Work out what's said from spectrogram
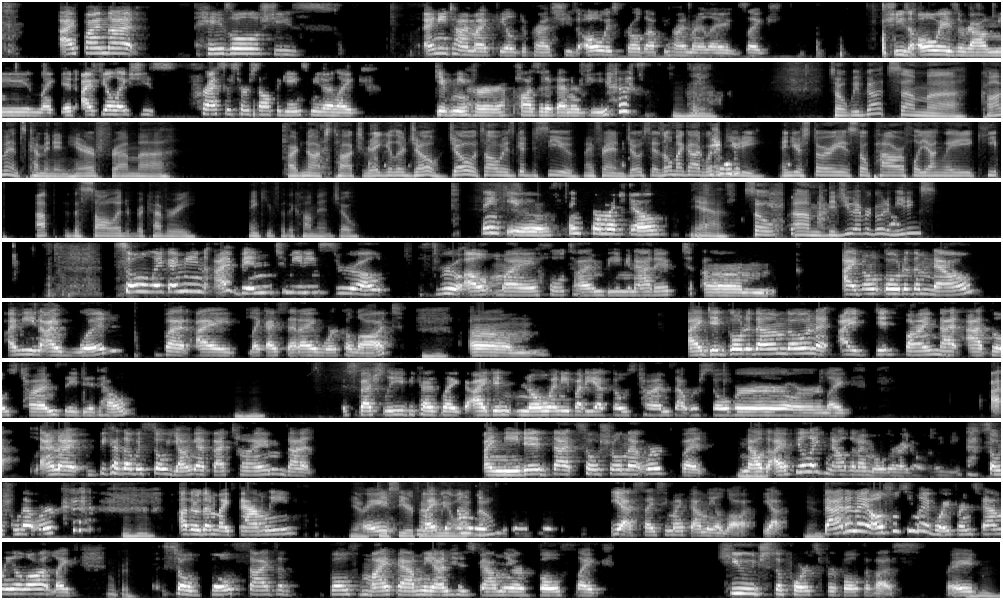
I find that Hazel, she's anytime I feel depressed, she's always curled up behind my legs. Like she's always around me, and like it. I feel like she's presses herself against me to like give me her positive energy. Mhm. So we've got some uh, comments coming in here from uh, Hard Knocks Talks regular Joe. Joe, it's always good to see you, my friend. Joe says, "Oh my God, what a beauty! And your story is so powerful, young lady. Keep up the solid recovery." Thank you for the comment, Joe. Thank you. Thanks so much, Joe. Yeah. So, um, did you ever go to meetings? So, like, I mean, I've been to meetings throughout throughout my whole time being an addict. Um, I don't go to them now. I mean, I would, but I, like I said, I work a lot. Um, I did go to them though, and I, I did find that at those times they did help. Mm-hmm. Especially because like I didn't know anybody at those times that were sober or like I, and I because I was so young at that time that I needed that social network but now that I feel like now that I'm older I don't really need that social network hmm other than my family Yeah. right Do you see your My family a lot now? yes I see my family a lot yeah. Yeah. that and I also see my boyfriend's family a lot like Oh, good. so both sides of both my family and his family are both like huge supports for both of us right Mhm.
